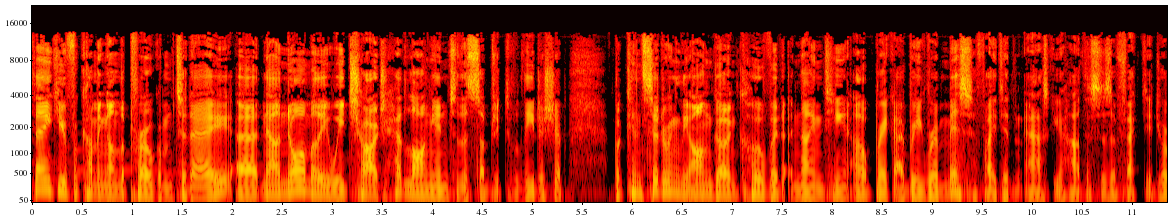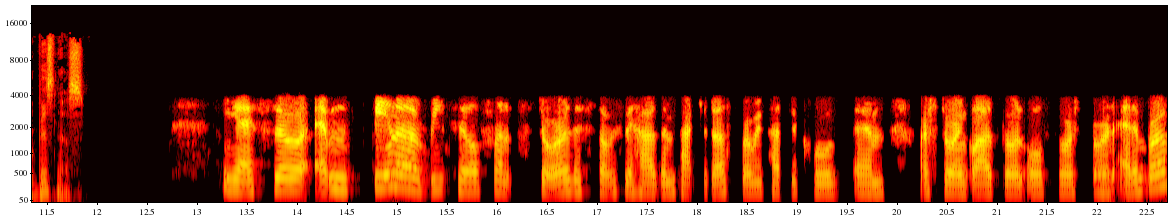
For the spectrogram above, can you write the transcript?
Thank you for coming on the program today. Uh, now, normally we charge headlong into the subject of leadership, but considering the ongoing COVID 19 outbreak, I'd be remiss if I didn't ask you how this has affected your business. Yes, so um, being a retail front store, this obviously has impacted us where we've had to close um, our store in Glasgow and also our store in Edinburgh.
